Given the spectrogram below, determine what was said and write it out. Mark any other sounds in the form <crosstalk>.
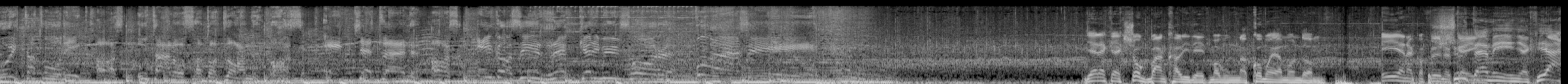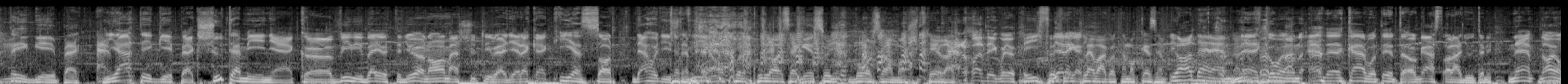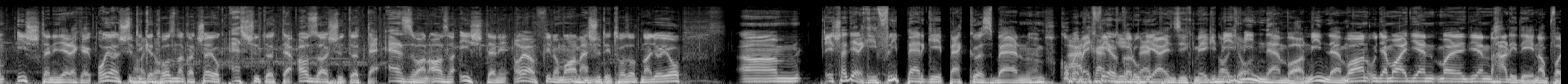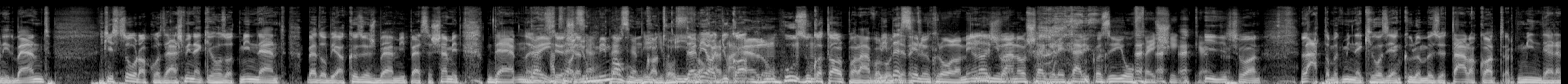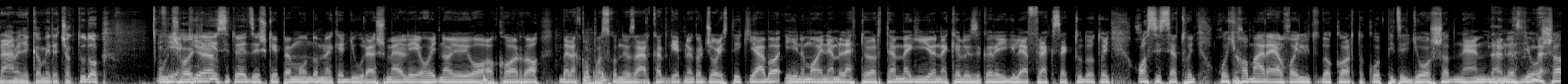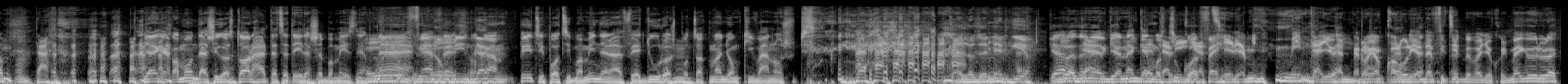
Fújtatódik az utánozhatatlan, az egyetlen, az igazi reggeli műsor, Balázsék! Gyerekek, sok bank holiday magunknak, komolyan mondom. Éljenek a főnökeink. Sütemények, játékgépek. Játékgépek, sütemények, Vivi bejött egy olyan almás sütivel gyerekek, ilyen szar, dehogy is nem. Ilyen akkor kula az egész, hogy borzalmas, tényleg. Rohadék vagyok. Így Gyerekek, levágatnám a kezem. Ja, de nem. nem. Ne, komolyan de kár volt érte a gázt alágyújtani. Nem, nagyon isteni gyerekek. Olyan sütiket Nagyon. hoznak a csajok, ezt sütötte, azzal sütötte, ez van, az van, isteni. Olyan finom almás sütit hozott, nagyon jó. Um, és a gyerekek flippergépek közben, komolyan egy félkarú hiányzik még. Nagyon. minden van, minden van. Ugye ma egy ilyen, ma egy ilyen holiday nap van itt bent. Kis szórakozás, mindenki hozott mindent, bedobja a közösbe, mi persze semmit, de nagyon De szívesen. vagyunk, mi magunkat hoztuk. De mi adjuk a, húzzuk a talpalával. Mi beszélünk róla, mi a nyilvánosság elé tárjuk az ő jó fejségüket. Így is van. Láttam, hogy mindenki hoz ilyen különböző tálakat, mindenre rámegyek, amire csak tudok. Úgyhogy Úgyhogy kiegészítő edzésképpen mondom neked gyúrás mellé, hogy nagyon jó alkarra belekapaszkodni az arcade gépnek a joystickjába. Én majdnem letörtem, meg így jönnek elő ezek a régi reflexek, tudod, hogy azt hiszed, hogy, hogy ha már elhajlítod a kart, akkor picit gyorsabb. Nem, nem, nem lesz gyorsabb. Tehát, <laughs> gyerekek, a mondás igaz, tarhált tetszett, édesebb a méznél. É, Ne, finom ne minden. magam. Pici pociban minden elfér, gyúros pocak, nagyon kívános. <laughs> Kell az energia. Kell az energia, nekem most cukorfehérje, minden, minden jöhet, mert olyan kalóriadeficitben vagyok, hogy megőrülök.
